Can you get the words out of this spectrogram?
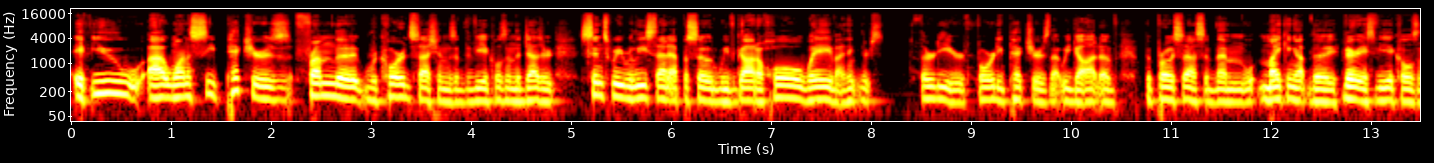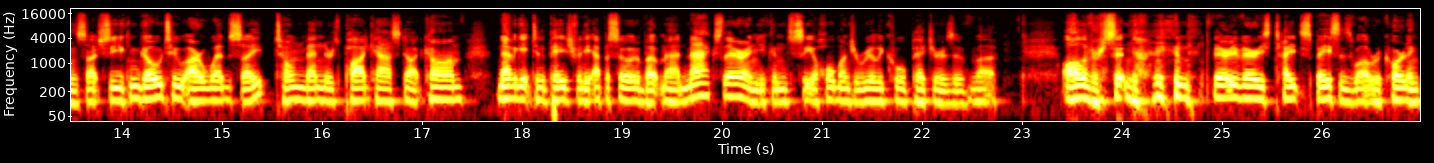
If you uh, want to see pictures from the record sessions of the vehicles in the desert, since we released that episode, we've got a whole wave. I think there's 30 or 40 pictures that we got of the process of them miking up the various vehicles and such. So you can go to our website, tonebenderspodcast.com, navigate to the page for the episode about Mad Max there, and you can see a whole bunch of really cool pictures of uh, Oliver sitting in very, very tight spaces while recording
